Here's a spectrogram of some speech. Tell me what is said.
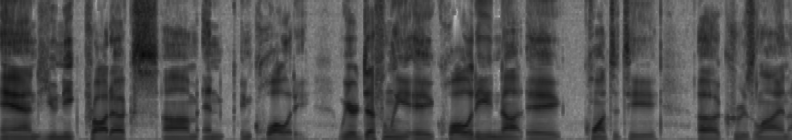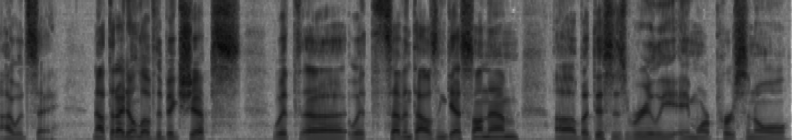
and unique products um, and, and quality. We are definitely a quality, not a quantity uh, cruise line, I would say. Not that I don't love the big ships with uh, with 7,000 guests on them. Uh, but this is really a more personal,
